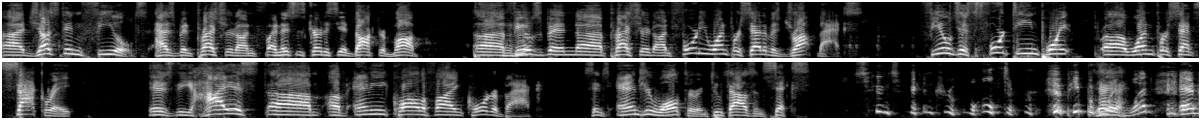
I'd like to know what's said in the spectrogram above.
uh, Justin Fields has been pressured on, and this is courtesy of Dr. Bob. Uh, Fields been uh, pressured on 41% of his dropbacks. Fields' 14.1% sack rate is the highest um, of any qualifying quarterback since Andrew Walter in 2006. Since Andrew Walter, people Yeah, are like, "What?" Andrew And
